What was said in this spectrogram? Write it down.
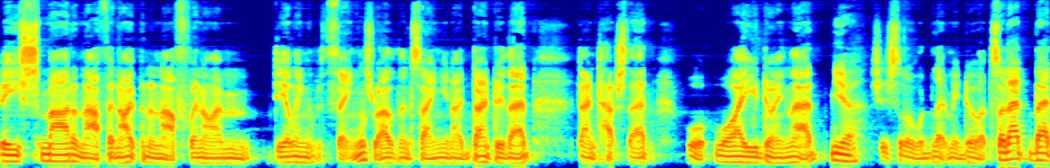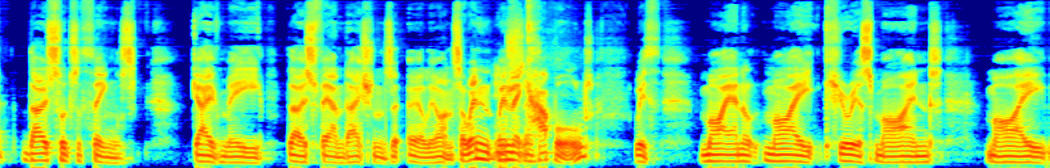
be smart enough and open enough when I'm dealing with things, rather than saying you know don't do that, don't touch that. Or, why are you doing that? Yeah, she sort of would let me do it. So that that those sorts of things gave me those foundations early on. So when when they're coupled with my my curious mind my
